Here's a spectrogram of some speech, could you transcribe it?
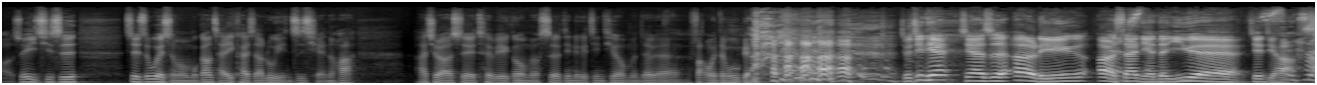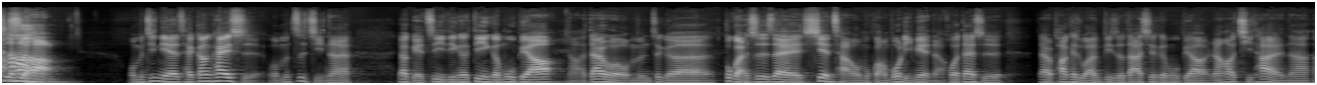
啊。所以其实这是为什么我们刚才一开始要录影之前的话。阿秋老师也特别跟我们设定了个今天我们这个访问的目标，就今天，现在是二零二三年的一月今天几号？四号。我们今年才刚开始，我们自己呢要给自己定个定一个目标啊。待会儿我们这个不管是在现场我们广播里面的，或待会待会 podcast 完毕之后，大家设个目标，然后其他人呢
